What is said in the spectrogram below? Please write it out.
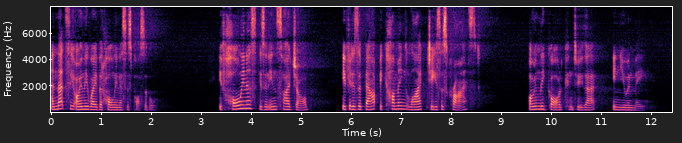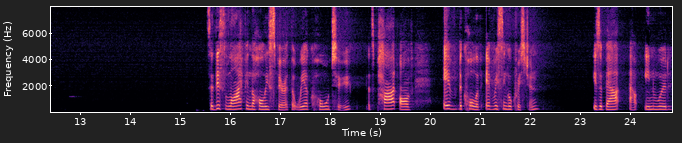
And that's the only way that holiness is possible. If holiness is an inside job, if it is about becoming like Jesus Christ, only God can do that in you and me. So, this life in the Holy Spirit that we are called to, that's part of ev- the call of every single Christian is about our inward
